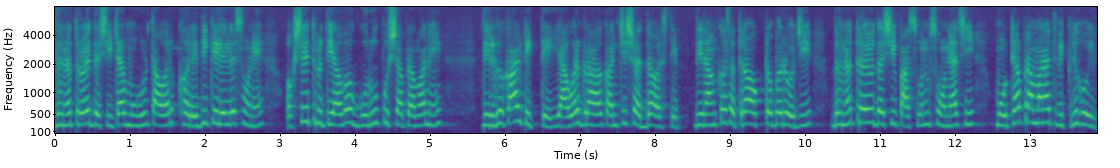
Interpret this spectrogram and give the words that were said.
धनत्रयोदशीच्या मुहूर्तावर खरेदी केलेले सोने अक्षय तृतीया व गुरुपुष्याप्रमाणे दीर्घकाळ टिकते यावर ग्राहकांची श्रद्धा असते. दिनांक सतरा ऑक्टोबर रोजी धनत्रयोदशीपासून सोन्याची मोठ्या प्रमाणात विक्री होईल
